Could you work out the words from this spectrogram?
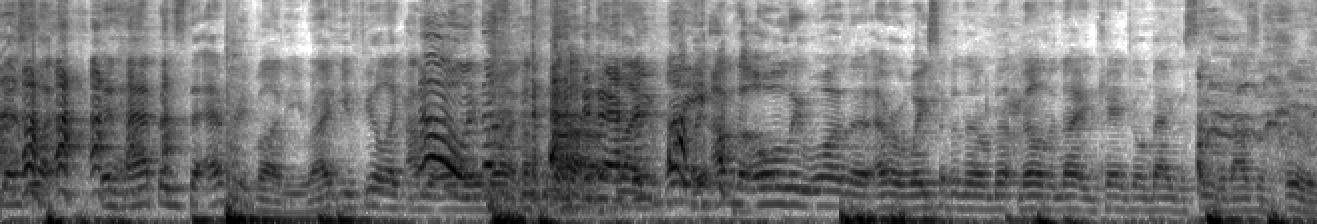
Guess what? It happens to everybody, right? You feel like I'm No, the only one. like, like, I'm the only one that ever wakes up in the middle of the night and can't go back to sleep without some food.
